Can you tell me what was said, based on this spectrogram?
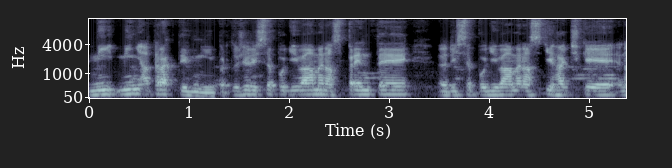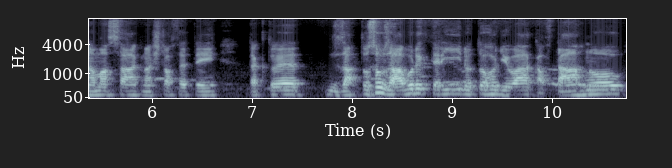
mí, míň atraktivní, protože když se podíváme na sprinty, když se podíváme na stíhačky, na masák, na štafety, tak to, je, to jsou závody, které do toho diváka vtáhnou,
